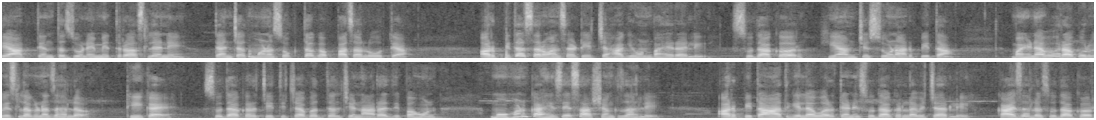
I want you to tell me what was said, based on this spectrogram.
ते अत्यंत जुने मित्र असल्याने त्यांच्यात मनसोक्त गप्पा चालू होत्या. अर्पिता सर्वांसाठी चहा घेऊन बाहेर आली. सुधाकर ही आमची सून अर्पिता. महिन्याभरापूर्वीच लग्न झालं. ठीक आहे. सुधाकरची तिच्याबद्दलची नाराजी पाहून मोहन काहीसे साशंक झाले. अर्पिता आत गेल्यावर त्याने सुधाकरला विचारले काय झालं सुधाकर?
